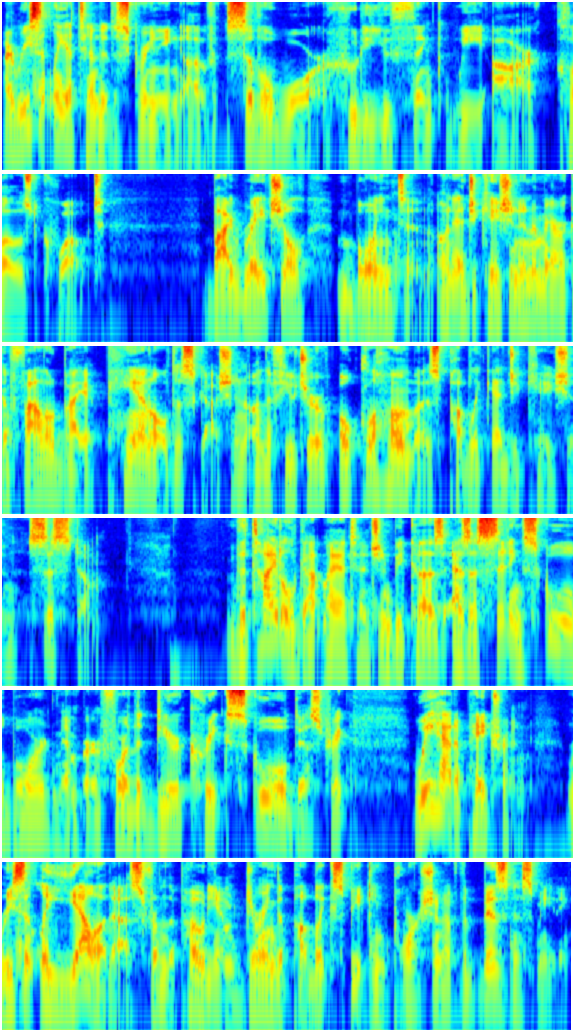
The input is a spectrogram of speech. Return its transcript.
I recently attended a screening of Civil War Who Do You Think We Are? closed quote by Rachel Boynton on Education in America, followed by a panel discussion on the future of Oklahoma's public education system. The title got my attention because, as a sitting school board member for the Deer Creek School District, we had a patron recently yell at us from the podium during the public speaking portion of the business meeting.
